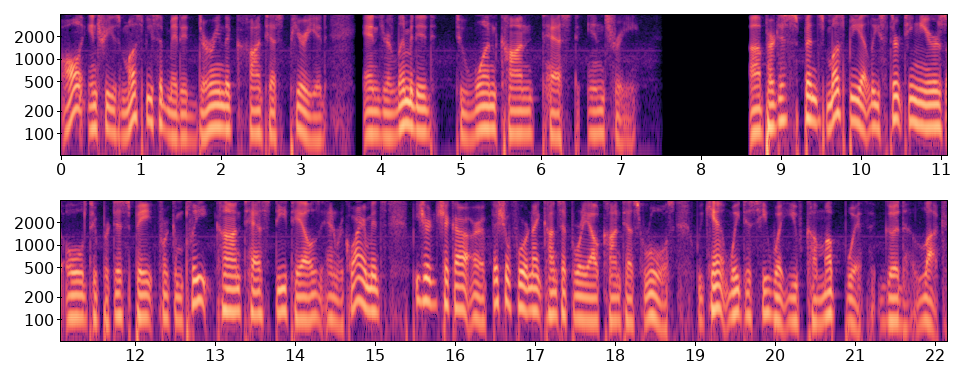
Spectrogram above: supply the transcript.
All entries must be submitted during the contest period, and you're limited to one contest entry. Uh, participants must be at least 13 years old to participate. For complete contest details and requirements, be sure to check out our official Fortnite Concept Royale contest rules. We can't wait to see what you've come up with. Good luck.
